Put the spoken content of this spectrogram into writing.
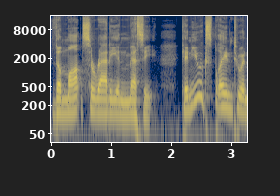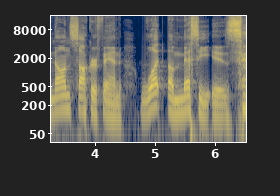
the Montserratian Messi. Can you explain to a non soccer fan what a Messi is?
